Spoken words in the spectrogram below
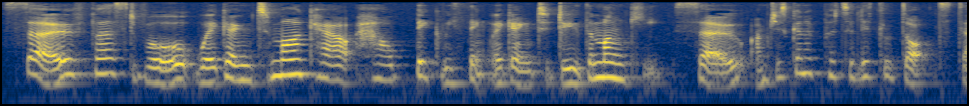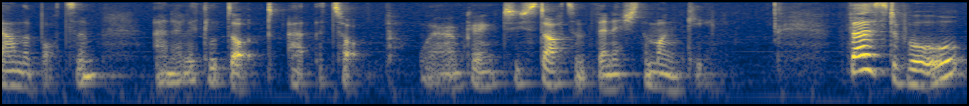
So first of all we're going to mark out how big we think we're going to do the monkey. So I'm just going to put a little dot down the bottom and a little dot at the top where I'm going to start and finish the monkey. First of all,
